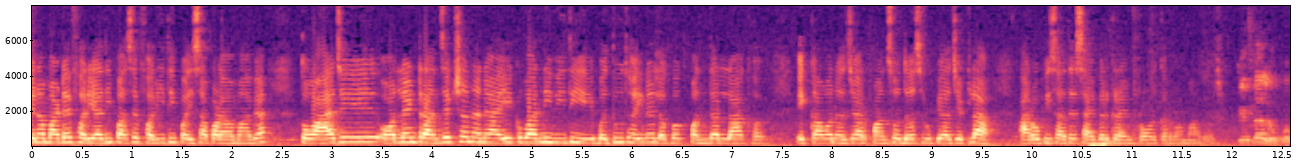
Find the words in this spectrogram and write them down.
જેના માટે ફરિયાદી પાસે ફરીથી પૈસા પડાવવામાં આવ્યા. તો આ જે ઓનલાઈન ટ્રાન્ઝેક્શન અને આ એકવારની વિધિ એ બધું થઈને લગભગ પંદર લાખ એકાવન હજાર પાંચસો દસ રૂપિયા જેટલા આરોપી સાથે સાયબર ક્રાઇમ ફ્રોડ કરવામાં આવ્યો છે. કેટલા લોકો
